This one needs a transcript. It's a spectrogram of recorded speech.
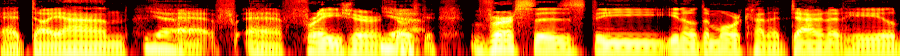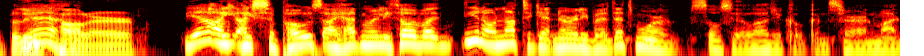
uh, Diane, Yeah. uh, uh, Frasier, Yeah. those, versus the you know the more kind of down at heel, blue Yeah. collar. Yeah, I, I suppose I hadn't really thought about you know not to get an early bed. that's more a sociological concern. Not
